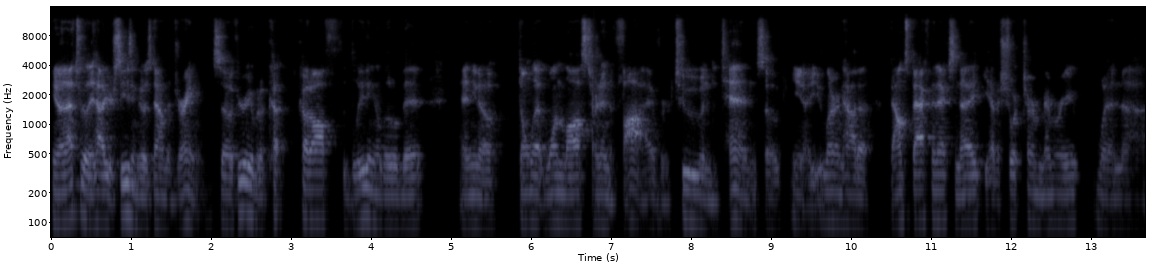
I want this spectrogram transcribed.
You know, that's really how your season goes down the drain. So if you're able to cut cut off the bleeding a little bit and you know, don't let one loss turn into five or two into ten. So, you know, you learn how to bounce back the next night. You have a short-term memory when uh,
